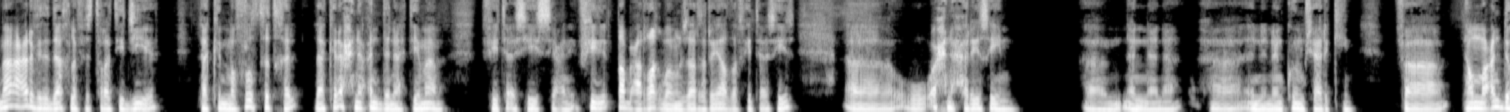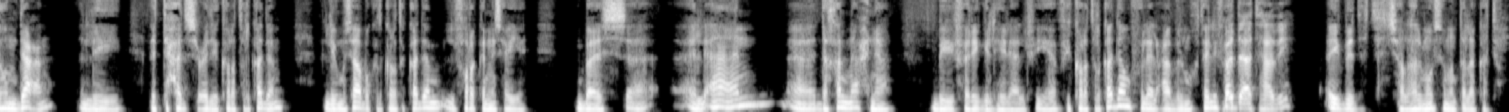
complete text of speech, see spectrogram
ما أعرف إذا داخلة في استراتيجية لكن المفروض تدخل لكن إحنا عندنا اهتمام في تأسيس يعني في طبعا رغبة من وزارة الرياضة في تأسيس آه وإحنا حريصين آه أننا آه أننا نكون مشاركين فهم عندهم دعم للاتحاد السعودي لكرة القدم لمسابقة كرة القدم للفرق النسائية. بس آه الآن آه دخلنا إحنا بفريق الهلال فيها في كرة القدم في الألعاب المختلفة. بدأت هذه؟ إي بدت إن شاء الله هالموسم انطلقتهم.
